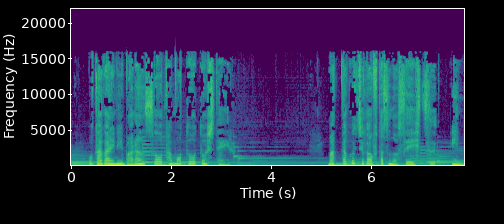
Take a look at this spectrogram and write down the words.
ー。お互いにバランスを保とうとしている。全く違う二つの性質、陰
